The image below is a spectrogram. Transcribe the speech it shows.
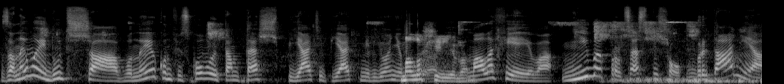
За ними йдуть США. Вони конфісковують там теж 5,5 мільйонів Малафєєва. Малафєєва. Ніби процес пішов. Британія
